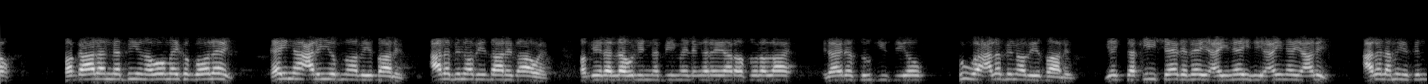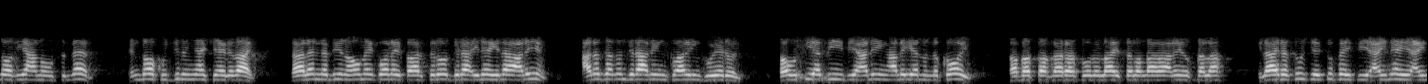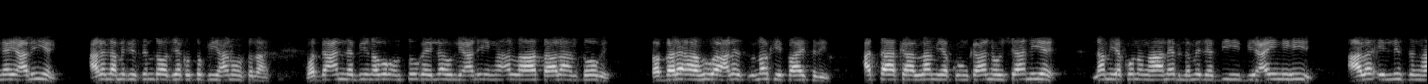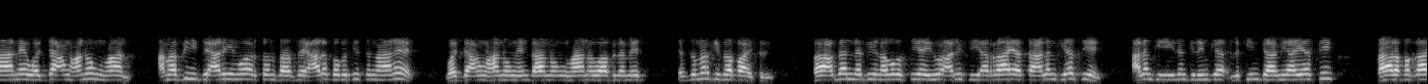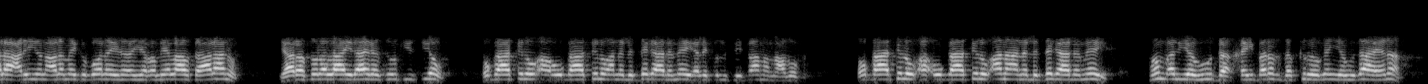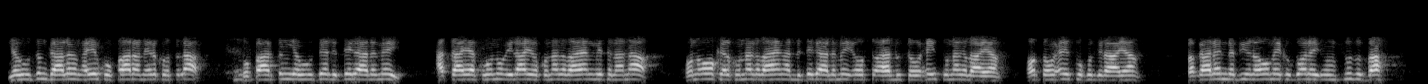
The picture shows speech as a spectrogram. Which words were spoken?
faqaala nabiy nabo may ka goole ayna caliy bnu abi alib cali bn abi alib awe faqila lahu linabiy maylingare ya rasuul allah ilahay rasuulkiisiyo huwa cala bn abi alib yastaki sheegaday caynayhi caynay cali. Cali lamiis indood yaxnuunsadeen indoo kujirinya sheegadaay qaala nabiy nabo may golay faarsiro dira ilayhi la caliyin cali dadan dira alinkuweroy fa utiya bihi bicaliyin caliyalalakoy fabasaka rasuul lahi sala allahu alayhi wasalam ilahay rasuulshay tufay fi caynayhi caynay caliyin cali lamidis indood ya kutufi hanuunsana wadaca nabiy nabag antugay lahu licaliyin allaha taala antugay fabara'a huwa al marki faisri xata kaan lam yakun kaanahu shaniye lam yakun nghaane lamida bihi bicaynihi cala ilis nghaane wajac hanung haan ama bihi bicaliyin orson saasay cala gobodis nghaane wajac hanung hindahanung nghaana waab la mid isla marki ba faisri faacda nabiy nabag siyay hu alisi araayata calanki asiyay calanki idanka lakingaamiyayasi qaala faqaala caliyun calamay kagolay radi allahu taala anhu ya rasuul allah ilahi rasuulkiisiyo ugatil ugatil ana ladegaalamey alifama macduf ugatil ugatil ana ana ladegaalamey hum alyahuuda khaybarada dadka roogan yahuudahayana yahuudan gaaladan aya kufaaran erkotla kufaartan yahuude ladegaalamey hataa yakunu ilaayo kunagadayan mitlana un kunagdaayan ala degaalamay oo ahlu tawxiid kunagdaayan oo tawxiidka kudiraayaan faqaala nabiy naomay kagolay unfud bah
